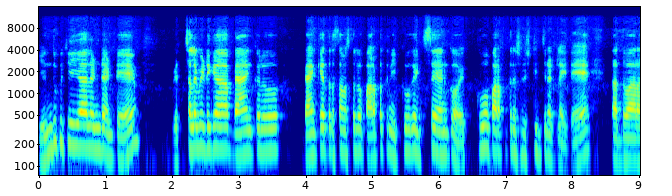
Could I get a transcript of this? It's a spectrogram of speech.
ఎందుకు చేయాలండి అంటే విచ్చలవిడిగా బ్యాంకులు బ్యాంకేతర సంస్థలు పరపతిని ఎక్కువగా ఇచ్చాయనుకో ఎక్కువ పరపతిని సృష్టించినట్లయితే తద్వారా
